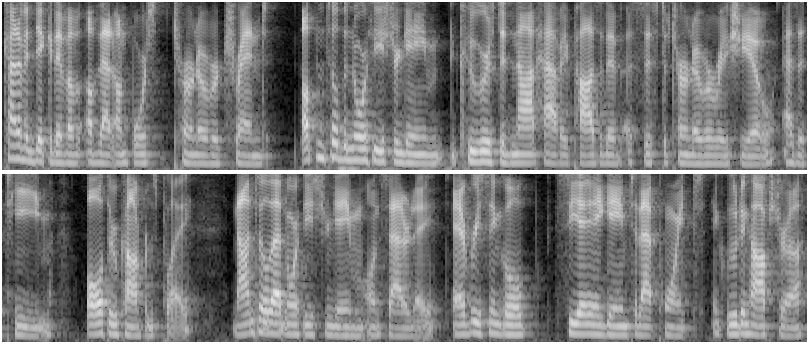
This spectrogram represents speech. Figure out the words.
kind of indicative of, of that unforced turnover trend. Up until the Northeastern game, the Cougars did not have a positive assist to turnover ratio as a team all through conference play. Not until that Northeastern game on Saturday. Every single CAA game to that point, including Hofstra,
